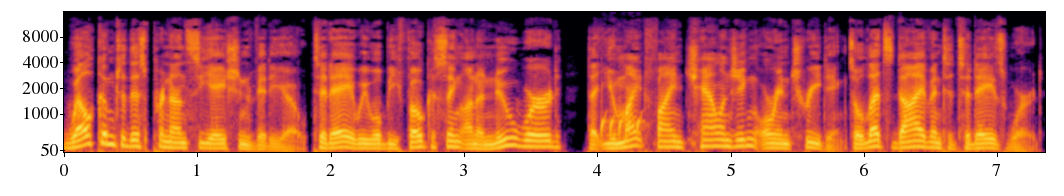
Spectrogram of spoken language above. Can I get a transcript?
Welcome to this pronunciation video. Today we will be focusing on a new word that you might find challenging or intriguing. So let's dive into today's word.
